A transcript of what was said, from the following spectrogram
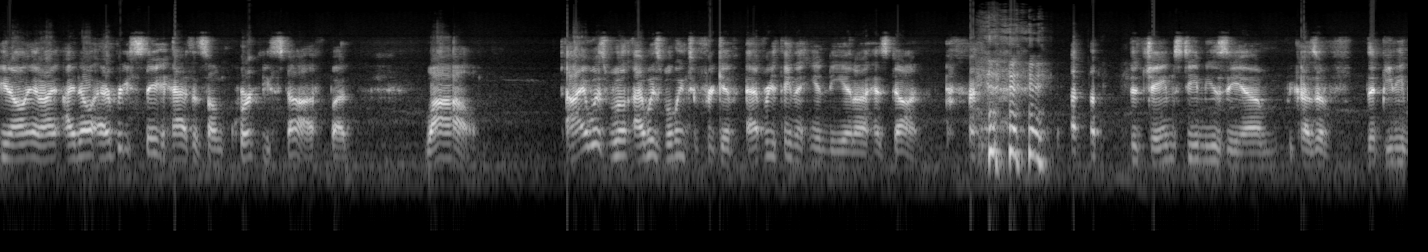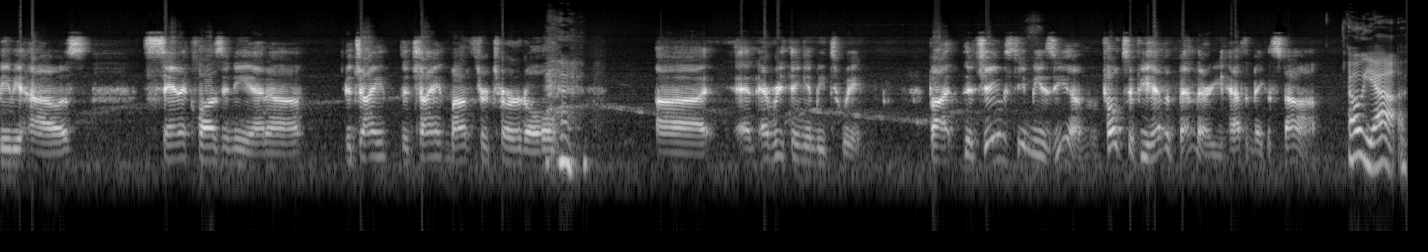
You know, and I, I know every state has its own quirky stuff, but wow. I was will, I was willing to forgive everything that Indiana has done. the James D. Museum because of the Beanie Baby House, Santa Claus, Indiana, the giant the giant monster turtle, uh, and everything in between. But the James Dean Museum, folks, if you haven't been there, you have to make a stop. oh yeah.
